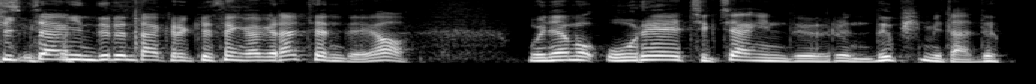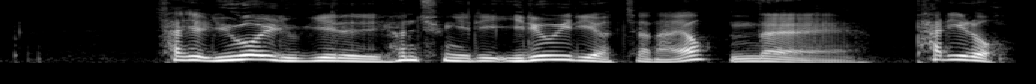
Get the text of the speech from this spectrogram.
직장인들은 다 그렇게 생각을 할 텐데요. 뭐냐면 올해 직장인들은 늪입니다. 늪. 사실 6월 6일 현충일이 일요일이었잖아요. 네. 8.15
